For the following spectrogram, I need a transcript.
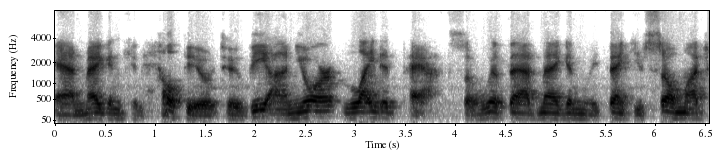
and megan can help you to be on your lighted path. So with that megan we thank you so much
